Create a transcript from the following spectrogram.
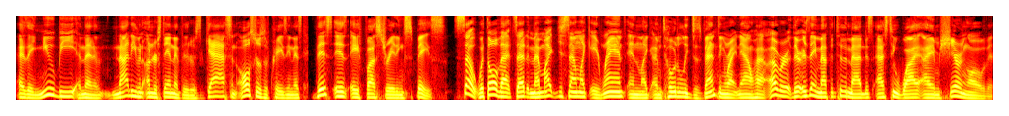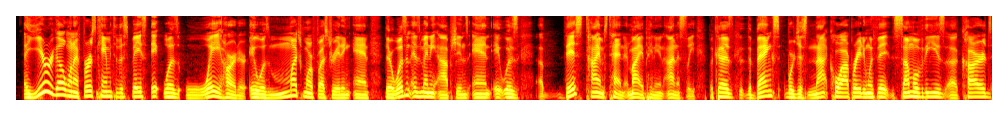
as a newbie, and then not even understanding that there's gas and all sorts of craziness, this is a frustrating space. So, with all that said, and that might just sound like a rant and like I'm totally just venting right now, however, there is a method to the madness as to why I am sharing all of it. A year ago, when I first came into the space, it was way harder. It was much more frustrating, and there wasn't as many options, and it was uh, this times 10 in my opinion honestly because the banks were just not cooperating with it. Some of these uh, cards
